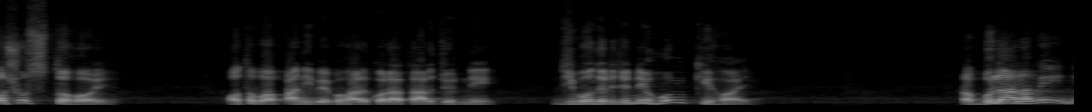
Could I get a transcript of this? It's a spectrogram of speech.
অসুস্থ হয়, অথবা পানি ব্যবহার করা তার জন্যে, জীবনের জন্য হুমকি হয় রব্বুল আলমিন।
